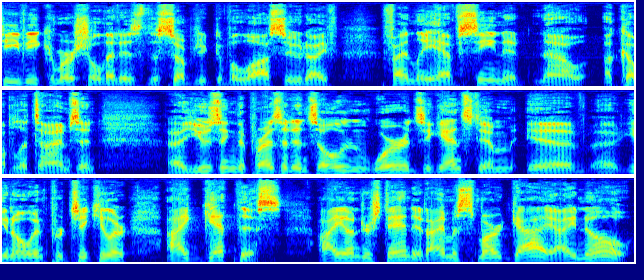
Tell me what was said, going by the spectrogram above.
TV commercial that is the subject of a lawsuit, I finally have seen it now a couple of times, and uh, using the president's own words against him. Uh, uh, you know, in particular, I get this. I understand it. I'm a smart guy. I know.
